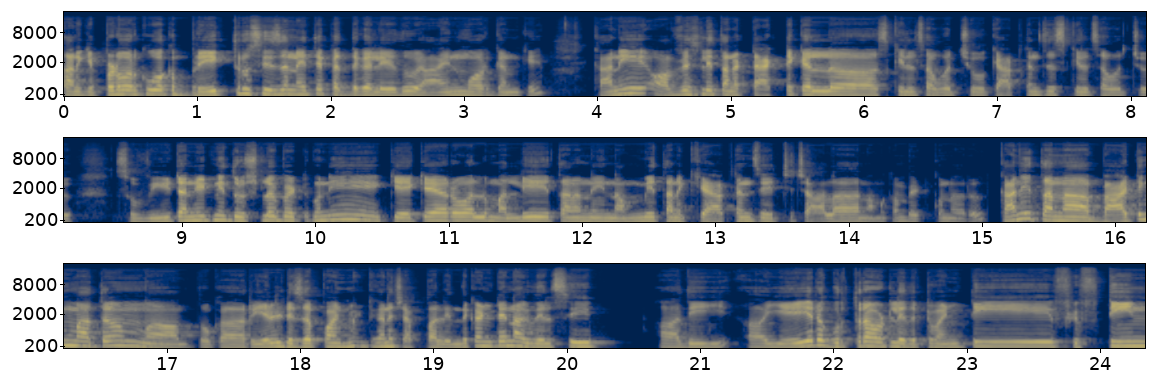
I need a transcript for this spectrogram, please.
తనకి ఇప్పటివరకు ఒక బ్రేక్ త్రూ సీజన్ అయితే పెద్దగా లేదు ఆయన్ మోర్గన్‌కి. కానీ ఆబ్వియస్‌లీ తన టాక్టికల్ స్కిల్స్ uh, అవ్వచ్చు, క్యాప్టెన్సీ స్కిల్స్ అవ్వచ్చు. సో, వీటన్నిటిని దృష్టిలో పెట్టుకుని కేకేఆర్ వాళ్ళు మళ్ళీ తనని నమ్మి తనకి కెప్టెన్సీ ఇచ్చి చాలా నమ్మకం పెట్టుకున్నారు. కానీ తన బ్యాటింగ్ మాత్రం uh, ఒక రియల్ డిసప్పాయింట్మెంట్గానే చెప్పాలి. ఎందుకంటే నాకు తెలిసి అది ఏ ఇయరో గుర్తు రావట్లేదు. 2015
